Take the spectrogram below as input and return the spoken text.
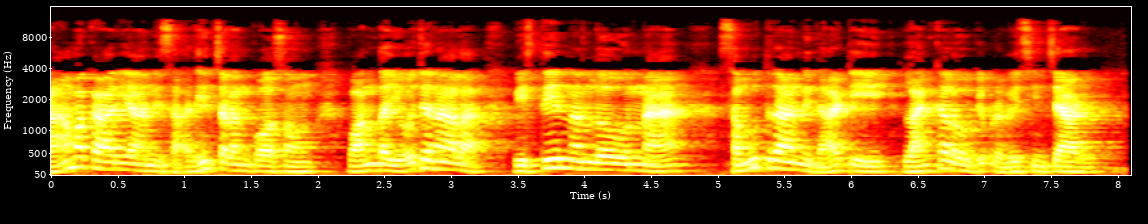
రామకార్యాన్ని సాధించడం కోసం వంద యోజనాల విస్తీర్ణంలో ఉన్న సముద్రాన్ని దాటి లంకలోకి ప్రవేశించాడు.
